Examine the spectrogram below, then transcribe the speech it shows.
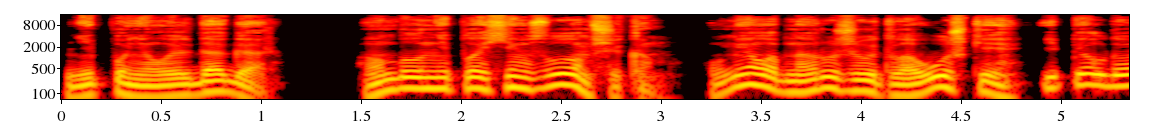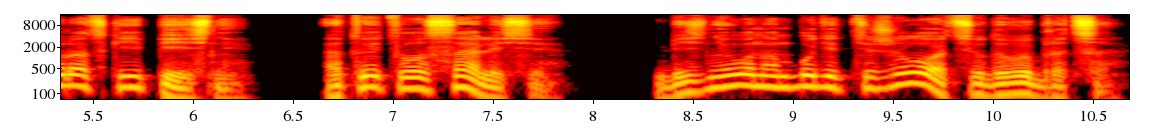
Не понял Эльдогар. Он был неплохим взломщиком, умел обнаруживать ловушки и пел дурацкие песни. Ответила Салиси. Без него нам будет тяжело отсюда выбраться.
